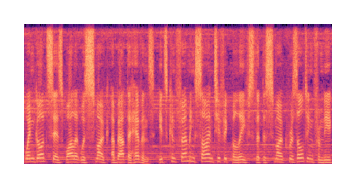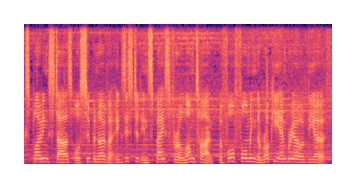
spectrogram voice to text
When God says while it was smoke about the heavens, it's confirming scientific beliefs that the smoke resulting from the exploding stars or supernova existed in space for a long time, before forming the rocky embryo of the Earth.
